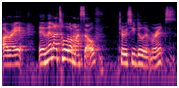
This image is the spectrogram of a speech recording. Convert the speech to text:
All right. And then I told on myself to receive deliverance.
